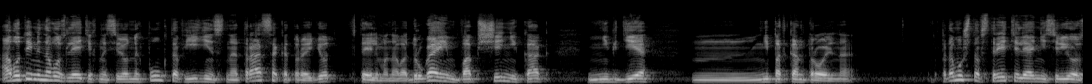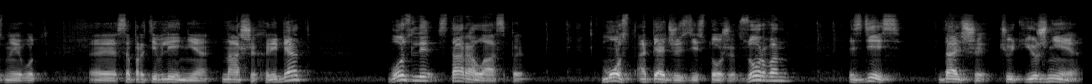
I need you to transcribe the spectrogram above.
А вот именно возле этих населенных пунктов единственная трасса, которая идет в Тельманово. Другая им вообще никак нигде не подконтрольна. Потому что встретили они серьезные вот э, сопротивления наших ребят возле Староласпы. Мост опять же здесь тоже взорван. Здесь дальше, чуть южнее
